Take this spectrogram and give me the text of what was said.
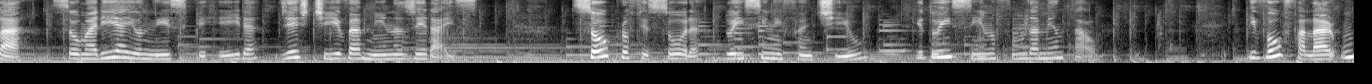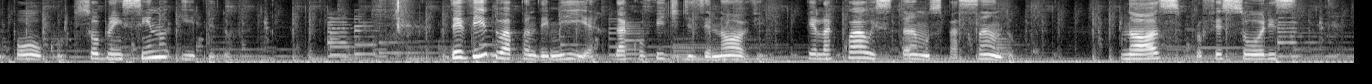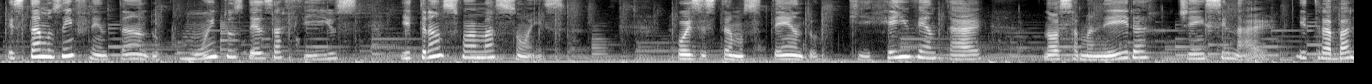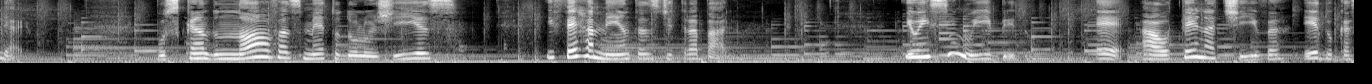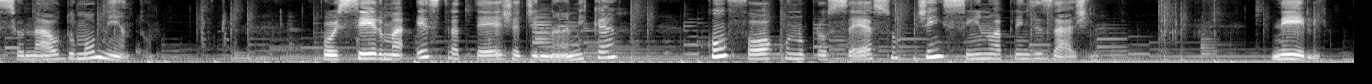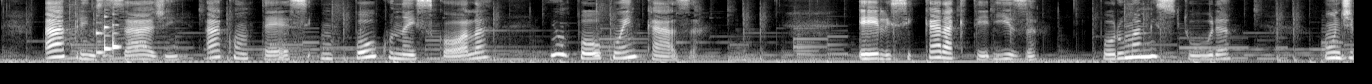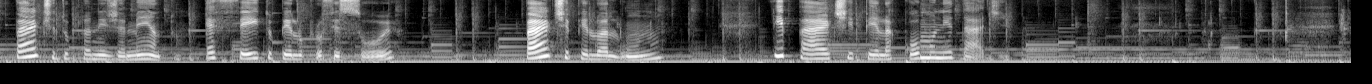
Olá, sou Maria Eunice Ferreira, de Estiva, Minas Gerais. Sou professora do ensino infantil e do ensino fundamental. E vou falar um pouco sobre o ensino híbrido. Devido à pandemia da Covid-19, pela qual estamos passando, nós, professores, estamos enfrentando muitos desafios e transformações, pois estamos tendo que reinventar nossa maneira de ensinar e trabalhar, buscando novas metodologias e ferramentas de trabalho. E o ensino híbrido é a alternativa educacional do momento, por ser uma estratégia dinâmica com foco no processo de ensino-aprendizagem. Nele, a aprendizagem acontece um pouco na escola e um pouco em casa. Ele se caracteriza por uma mistura onde parte do planejamento é feito pelo professor, parte pelo aluno e parte pela comunidade.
